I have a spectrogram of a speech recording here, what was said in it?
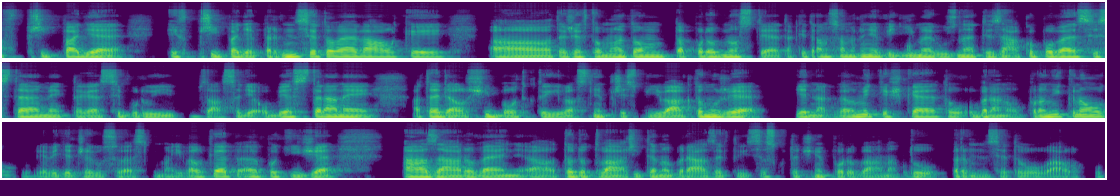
v případě, i v případě první světové války, a, takže v tomhle ta podobnost je. Taky tam samozřejmě vidíme různé ty zákopové systémy, které si budují v zásadě obě strany a to je další bod, který vlastně přispívá k tomu, že je jednak velmi těžké tou obranou proniknout, je vidět, že Rusové s tím mají velké eh, potíže a zároveň eh, to dotváří ten obrázek, který se skutečně podobá na tu první světovou válku.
